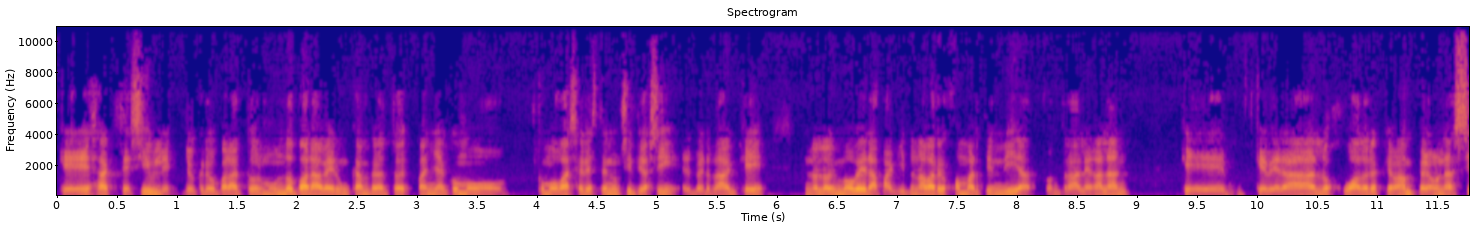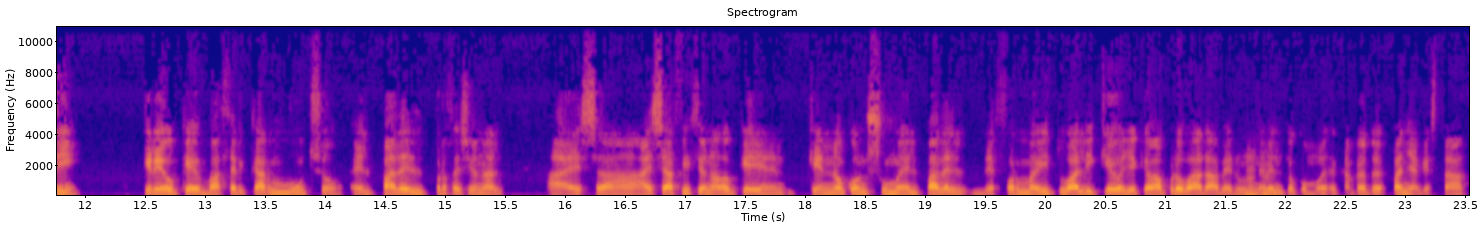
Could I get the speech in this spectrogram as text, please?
que es accesible, yo creo, para todo el mundo para ver un Campeonato de España como, como va a ser este en un sitio así. Es verdad que no es lo mismo ver a Paquito Navarro y Juan Martín Díaz contra Ale Galán que, que ver a los jugadores que van, pero aún así creo que va a acercar mucho el pádel profesional a, esa, a ese aficionado que, no consume el pádel de forma habitual y que, oye, que va a probar a ver un evento como es el Campeonato de España, que está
